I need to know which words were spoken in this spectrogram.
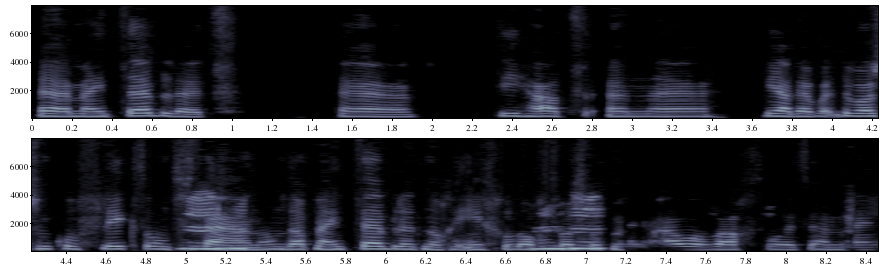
uh, mijn tablet, uh, die had een, ja, er, er, was een conflict ontstaan. Mm -hmm. Omdat mijn tablet nog ingelogd mm -hmm. was op mijn oude wachtwoord en mijn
